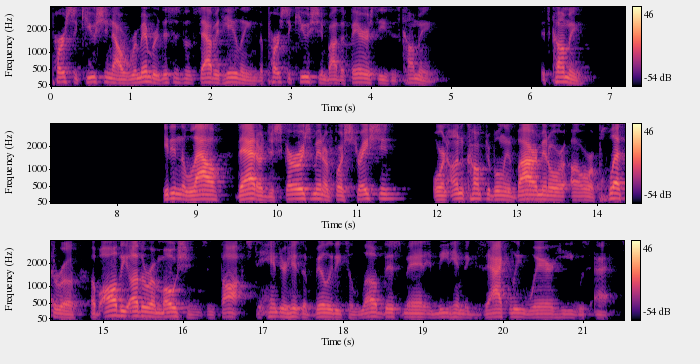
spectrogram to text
persecution. Now, remember, this is the Sabbath healing. The persecution by the Pharisees is coming. It's coming. He didn't allow that or discouragement or frustration or an uncomfortable environment or, or a plethora of all the other emotions and thoughts to hinder his ability to love this man and meet him exactly where he was at.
